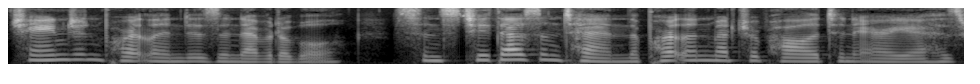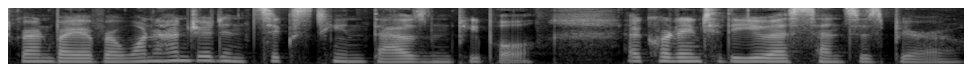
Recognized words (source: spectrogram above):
Change in Portland is inevitable. Since 2010, the Portland metropolitan area has grown by over 116,000 people, according to the U.S. Census Bureau.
